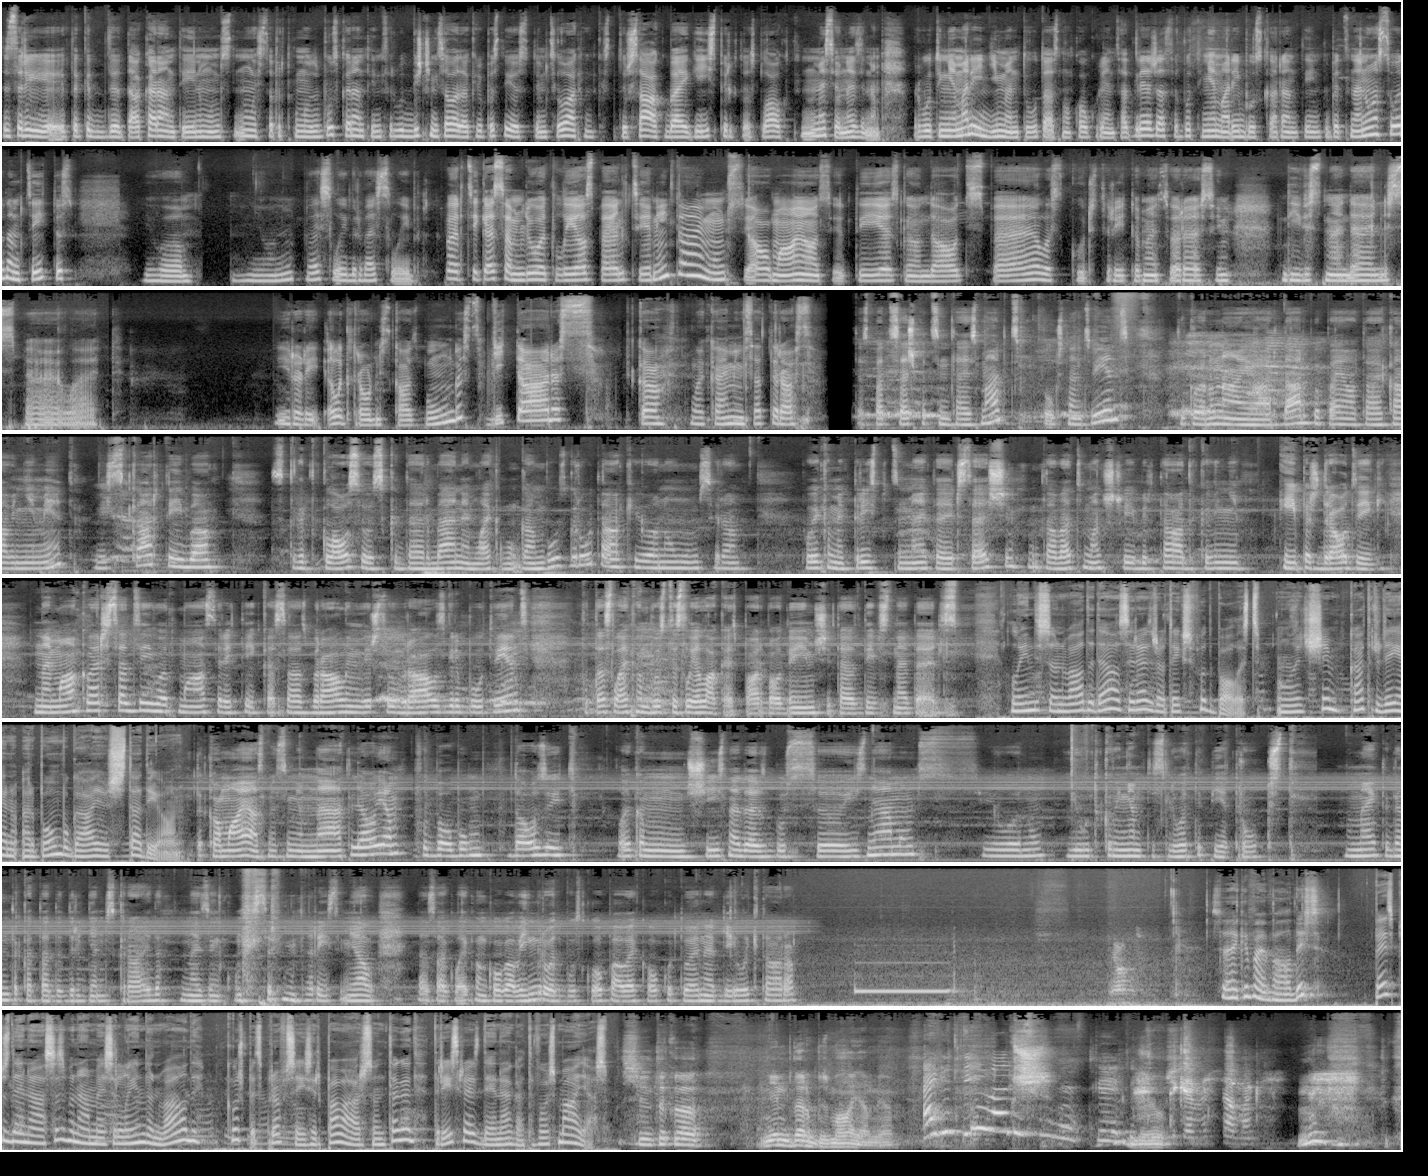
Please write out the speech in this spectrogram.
Tas arī, tā, kad tā karantīna mums, nu, es sapratu, ka mums būs karantīnas, varbūt bišķiņi savādāk ir pastījos tiem cilvēkiem, kas tur sāk baigi izpirkt tos plauktus. Nu, mēs jau nezinām. Varbūt viņiem arī ģimene tūtās no kaut kurienes atgriežas, varbūt viņiem arī būs karantīna. Tāpēc nenosodam citus, jo, jo nu, veselība ir veselība par cik esam ļoti lieli spēļu cienītāji. Mums jau mājās ir diezgan daudz spēles, kuras arī mēs varēsim divas nedēļas spēlēt. Ir arī elektroniskās bungas, ģitāras, kā lai kaimiņš atcerās. Tas pats 16. marts, pulkstenis viens. Tikko runāju ar darbu, pajautāju, kā viņiem iet. Viss kārtībā. Es tagad klausos, ka ar bērniem laikam gan būs grūtāk, jo nu, mums ir puikam ir 13, meitai ir 6. Tā vecuma atšķirība ir tāda, ka viņi īpaši draudzīgi nemāk vairs sadzīvot. Māsa arī tīk kasās brālim virsū, brālis grib būt viens. Tad tas laikam būs tas lielākais pārbaudījums šīs divas nedēļas. Lindas un Valda dēls ir aizrautīgs futbolists, un līdz šim katru dienu ar bumbu gāja uz stadionu. Tā kā mājās mēs viņam neatļaujam futbola bumbu daudzīt. Laikam šīs nedēļas būs uh, izņēmums, jo nu, jūt, ka viņam tas ļoti pietrūkst. Nu, meita gan tā kā tāda driģena skraida. Nezinu, ko mēs ar viņu darīsim. Jā, jāsāk laikam kaut kā vingrot, būs kopā vai kaut kur to enerģiju likt ārā. Sveiki, vai Valdis? Pēcpusdienā sazvanāmies ar Lindu un Valdi, kurš pēc profesijas ir pavārs un tagad trīs reizes dienā gatavos mājās. Tas ir tā kā ņemt darbu uz mājām. Jā. Tikai bez samaksas. Nu,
